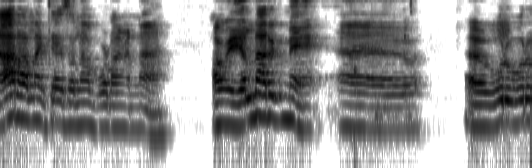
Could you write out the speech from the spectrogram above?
யாரெல்லாம் கேஸ் எல்லாம் போடாங்கன்னா அவங்க எல்லாருக்குமே ஒரு ஒரு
